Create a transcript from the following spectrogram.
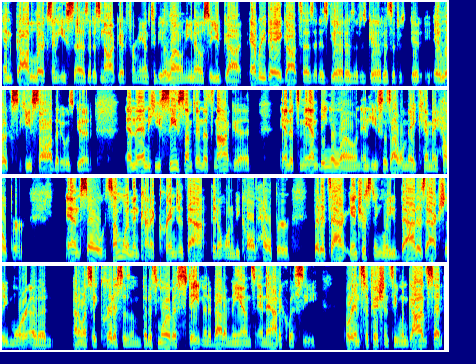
And God looks and he says it is not good for man to be alone. You know, so you've got every day God says it is good as it is good as it is it, it looks, he saw that it was good. And then he sees something that's not good and it's man being alone. And he says, I will make him a helper. And so some women kind of cringe at that. They don't want to be called helper, but it's interestingly, that is actually more of a, I don't want to say criticism, but it's more of a statement about a man's inadequacy or insufficiency. When God said,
